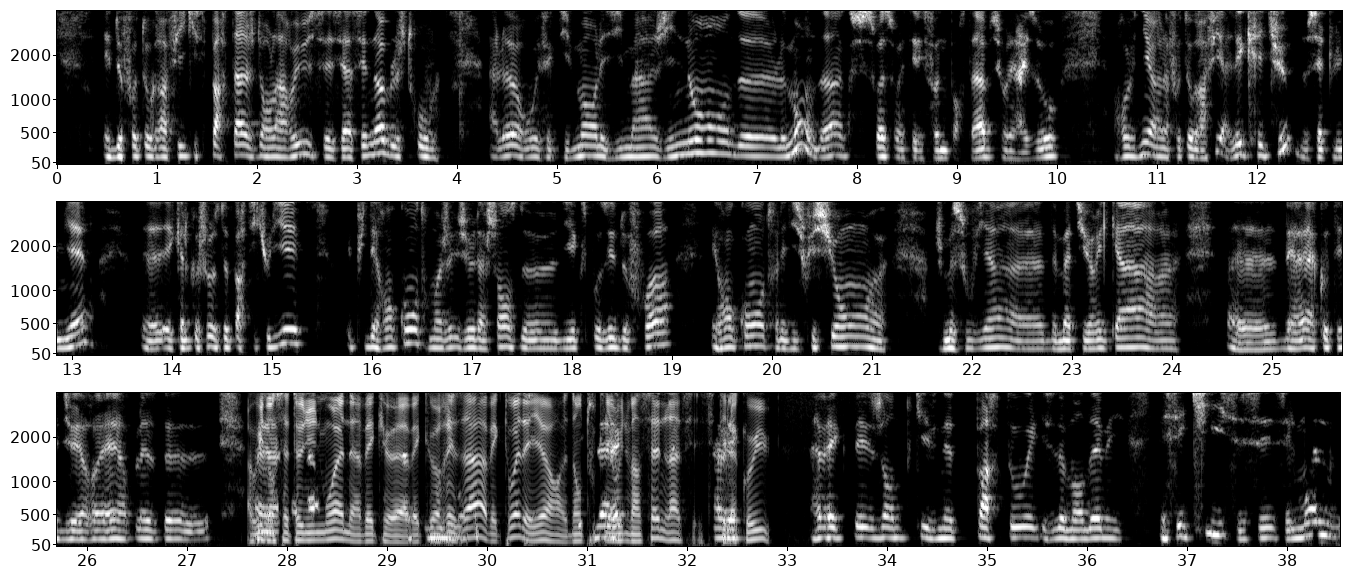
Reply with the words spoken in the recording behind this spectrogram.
et de photographie qui se partagent dans la rue, c'est assez noble, je trouve. à l'heure où effectivement les images inondent le monde, hein, que ce soit sur les téléphones portables, sur les réseaux, revenir à la photographie, à l'écriture de cette lumière est quelque chose de particulier. Et puis des rencontres, moi j'ai eu la chance d'y exposer deux fois, les rencontres, les discussions. Euh, je me souviens euh, de Mathieu Ricard, à côté du RER, e place de. Ah oui, dans cette tenue de moine avec, avec Reza, avec toi d'ailleurs, dans toutes les rues de Vincennes, là, c'était la cohue avec des gens qui venaient de partout et qui se demandaient mais, mais c'est qui? C'est, le moine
